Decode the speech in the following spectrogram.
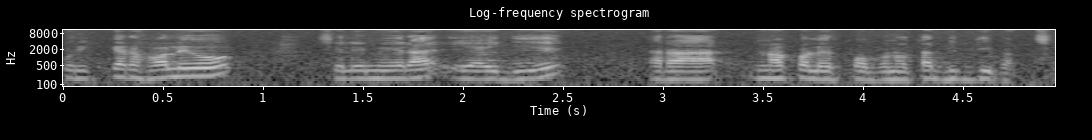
পরীক্ষার হলেও ছেলেমেয়েরা এআই দিয়ে তারা নকলের প্রবণতা বৃদ্ধি পাচ্ছে।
